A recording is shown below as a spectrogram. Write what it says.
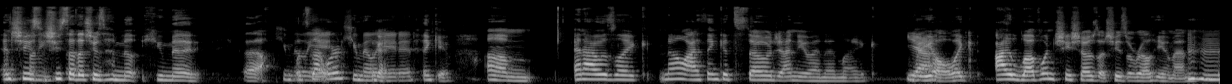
And she she said that she was humil- humili- ugh, What's that word? humiliated. Okay, thank you. Um, and I was like, no, I think it's so genuine and like Yeah. real. Like I love when she shows that she's a real human. Mm-hmm.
